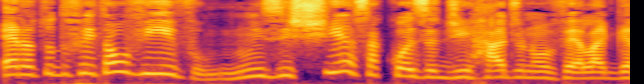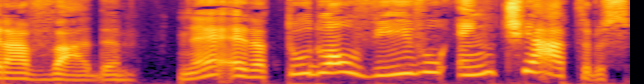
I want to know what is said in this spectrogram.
era tudo feito ao vivo, não existia essa coisa de radionovela gravada, né? Era tudo ao vivo em teatros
